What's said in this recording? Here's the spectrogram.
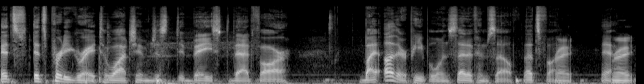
it's it's pretty great to watch him just debased that far by other people instead of himself. That's fun. Right. Yeah. Right.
